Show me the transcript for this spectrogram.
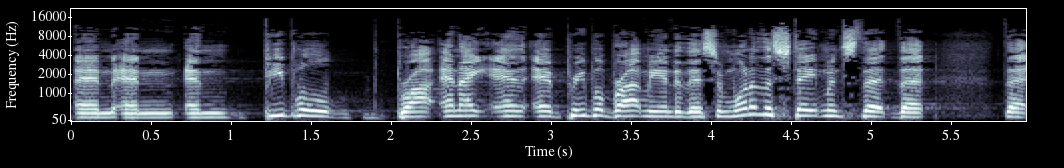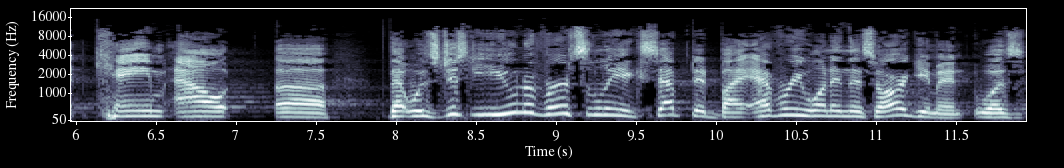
and and and people brought and I and, and people brought me into this. And one of the statements that that that came out uh, that was just universally accepted by everyone in this argument was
